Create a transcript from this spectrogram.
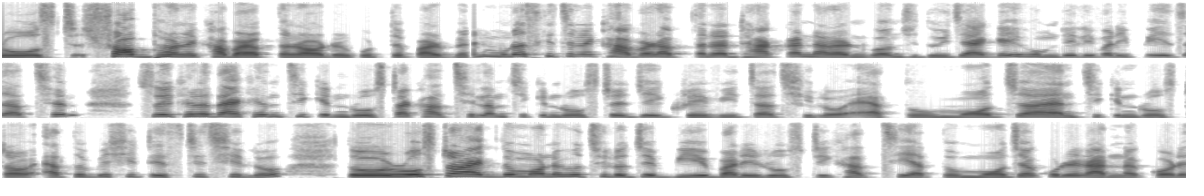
রোস্ট সব ধরনের খাবার আপনারা অর্ডার করতে পারবেন। মুনাস কিচেনের খাবার আপনারা ঢাকা, নারায়ণগঞ্জ দুই জায়গায় হোম ডেলিভারি পেয়ে যাচ্ছেন। সো এখানে দেখেন চিকেন রোস্টটা খাচ্ছিলাম। চিকেন রোস্টের যে গ্রেভিটা ছিল এত মজা অ্যান্ড চিকেন রোস্টটাও এত বেশি টেস্টি ছিল। তো রোস্টটাও একদম মনে হচ্ছিল যে বিয়েবাড়ির রোস্টই খাচ্ছি। এত মজা করে রান্না করে।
